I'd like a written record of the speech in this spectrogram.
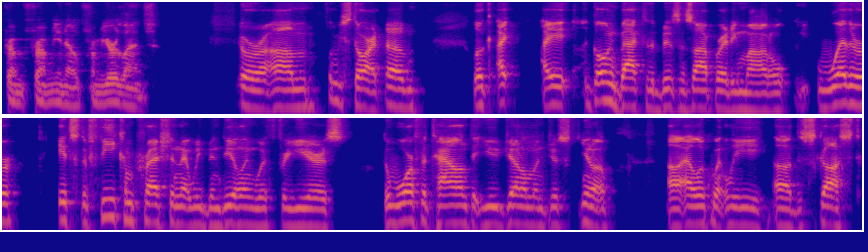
from from you know from your lens. Sure. Um, let me start. Um, look, I, I going back to the business operating model, whether it's the fee compression that we've been dealing with for years, the war for talent that you gentlemen just you know uh, eloquently uh, discussed,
